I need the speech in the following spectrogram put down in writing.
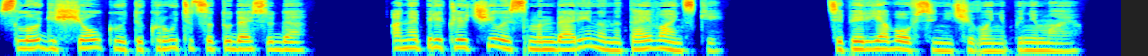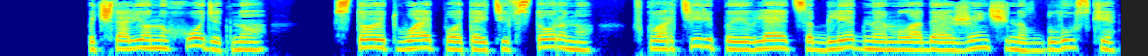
слоги щелкают и крутятся туда-сюда. Она переключилась с мандарина на тайваньский. Теперь я вовсе ничего не понимаю. Почтальон уходит, но стоит Уайпу отойти в сторону, в квартире появляется бледная молодая женщина в блузке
